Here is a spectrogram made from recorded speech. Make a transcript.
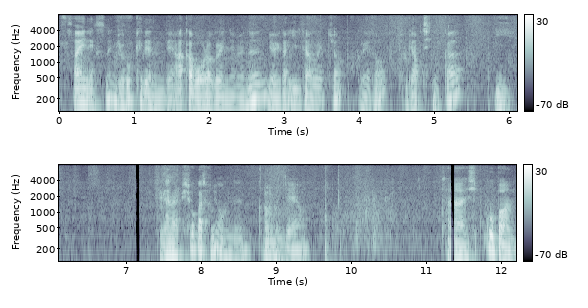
sin x는 이렇게 되는데 아까 뭐라 그랬냐면은 여기가 1이라 그랬죠? 그래서 두 개 합치니까 2 계산할 필요가 전혀 없는 그런 문제예요. 자 19번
